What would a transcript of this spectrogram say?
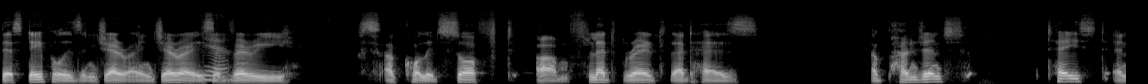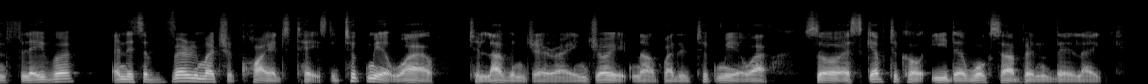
their staple is injera. Injera is Yeah. a very, I call it soft, um, flat bread that has a pungent taste and flavor, and it's a very much acquired taste. It took me a while to love injera. I enjoy it now, but it took me a while. So a skeptical eater walks up and they're like,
